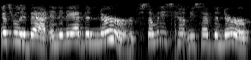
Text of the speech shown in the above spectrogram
It's really bad. And then they have the nerve. Some of these companies have the nerve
